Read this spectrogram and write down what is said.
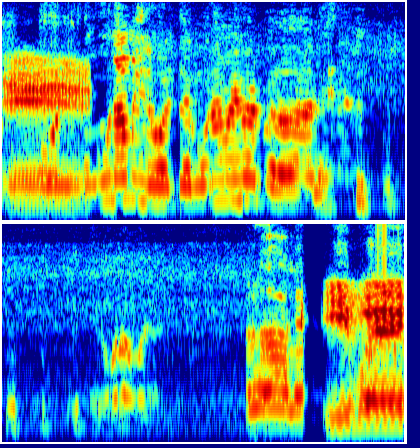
Eh, tengo una mejor, tengo una mejor, pero dale. Pero dale. y pues,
